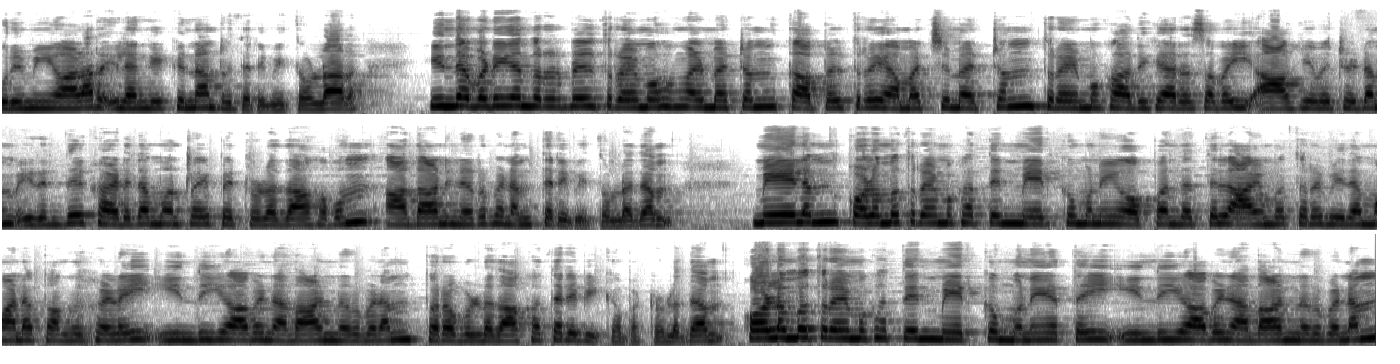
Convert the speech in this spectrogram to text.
உரிமையாளர் இலங்கைக்கு நன்றி தெரிவித்துள்ளார். இந்த விடயம் தொடர்பில் துறைமுகங்கள் மற்றும் கப்பல்துறை அமைச்சு மற்றும் துறைமுக அதிகார சபை ஆகியவற்றிடம் இருந்து கடிதம் ஒன்றை பெற்றுள்ளதாகவும் அதானி நிறுவனம் தெரிவித்துள்ளது. மேலும் கொழும்பு துறைமுகத்தின் மேற்கு முனைய ஒப்பந்தத்தில் ஐம்பத்தொரு வீதமான பங்குகளை இந்தியாவின் அதானி நிறுவனம் பெறவுள்ளதாக தெரிவிக்கப்பட்டுள்ளது. கொழும்பு துறைமுகத்தின் மேற்கு முனையத்தை இந்தியாவின் அதானி நிறுவனம்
